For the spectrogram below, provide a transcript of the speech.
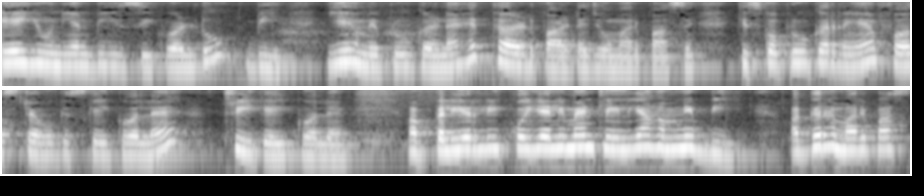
A union B is equal to B ये हमें प्रूव करना है थर्ड पार्ट है जो हमारे पास है। किसको प्रूव कर रहे हैं? फ़र्स्ट है वो किसके इक्वल है? थ्री के इक्वल है। अब क्लियरली कोई एलिमेंट ले लिया हमने बी अगर हमारे पास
